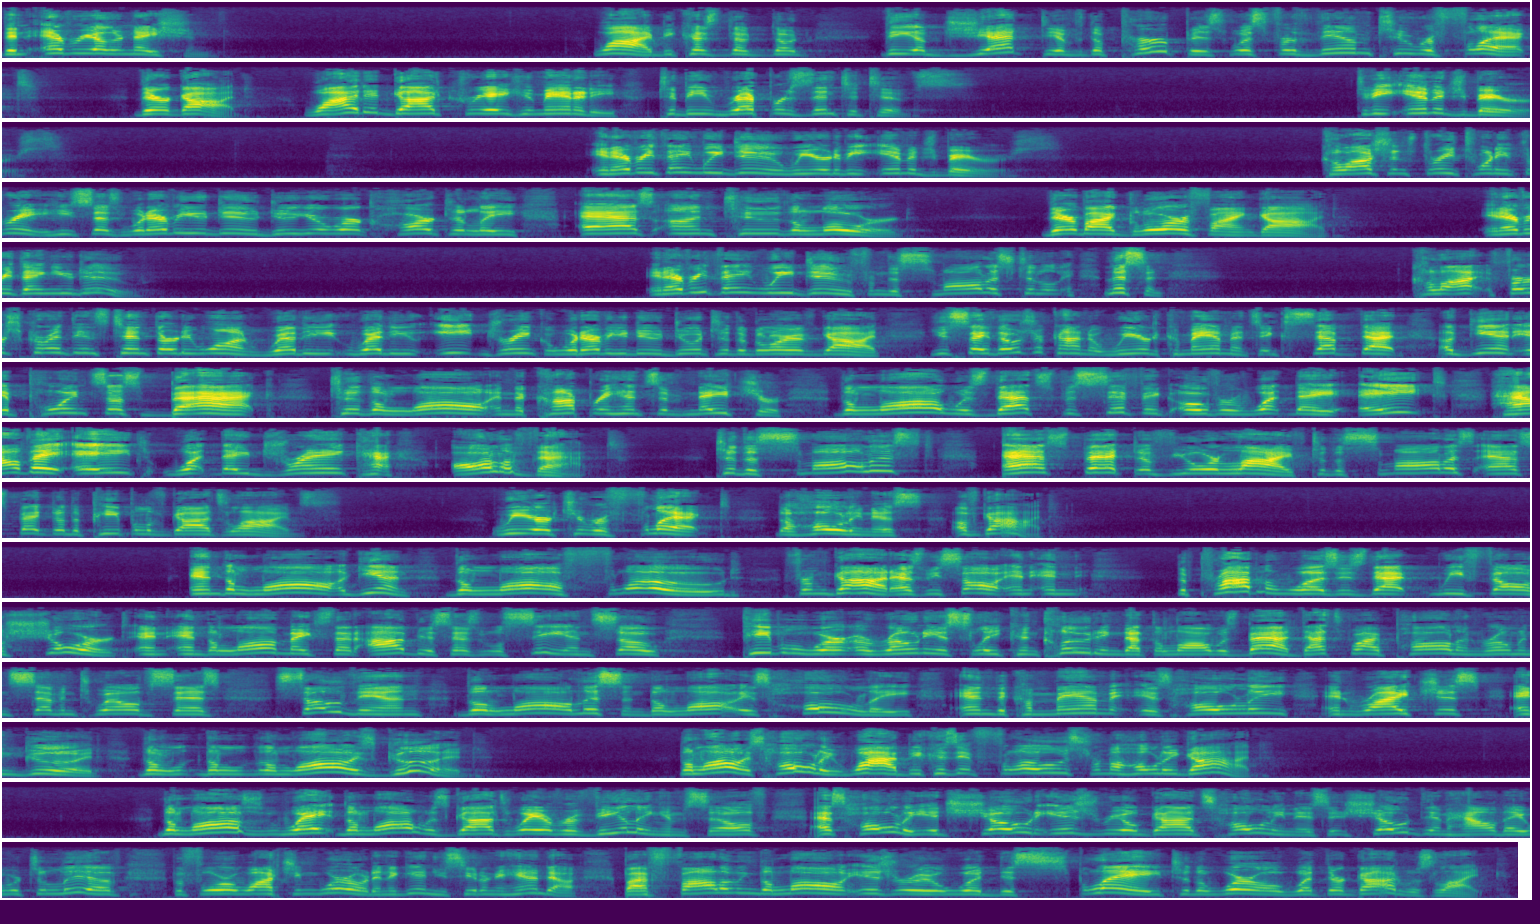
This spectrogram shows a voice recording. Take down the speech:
than every other nation. Why? Because the, the, the objective, the purpose was for them to reflect their God. Why did God create humanity? To be representatives, to be image bearers. In everything we do, we are to be image bearers. Colossians 3:23, he says, "Whatever you do, do your work heartily as unto the Lord, thereby glorifying God in everything you do." In everything we do, from the smallest to the listen, 1 Corinthians 10:31, whether you, whether you eat, drink, or whatever you do, do it to the glory of God. You say those are kind of weird commandments, except that again, it points us back to the law and the comprehensive nature. The law was that specific over what they ate, how they ate, what they drank, all of that. To the smallest aspect of your life, to the smallest aspect of the people of God's lives we are to reflect the holiness of God. And the law, again, the law flowed from God, as we saw. And, and the problem was is that we fell short, and, and the law makes that obvious, as we'll see. And so people were erroneously concluding that the law was bad. That's why Paul in Romans 7:12 says, "So then the law, listen, the law is holy and the commandment is holy and righteous and good." The, the, the law is good. The law is holy. Why? Because it flows from a holy God. The, law's way, the law was God's way of revealing himself as holy. It showed Israel God's holiness. It showed them how they were to live before a watching world. And again, you see it on your handout. By following the law, Israel would display to the world what their God was like.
